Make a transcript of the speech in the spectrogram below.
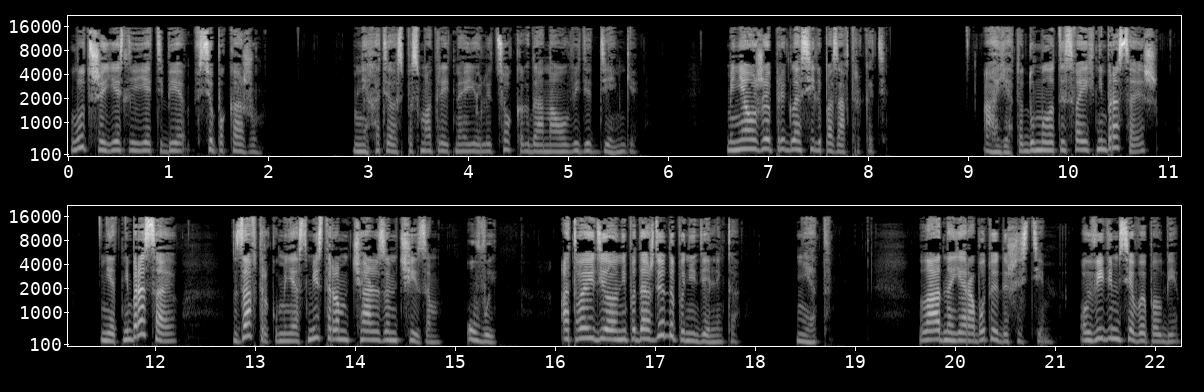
Лучше, если я тебе все покажу. Мне хотелось посмотреть на ее лицо, когда она увидит деньги. Меня уже пригласили позавтракать. А я-то думала, ты своих не бросаешь. Нет, не бросаю. Завтрак у меня с мистером Чарльзом Чизом. Увы. А твое дело не подождет до понедельника? Нет. «Ладно, я работаю до шести. Увидимся в Эпплби.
